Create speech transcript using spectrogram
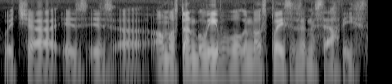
which uh, is, is uh, almost unbelievable in most places in the southeast.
